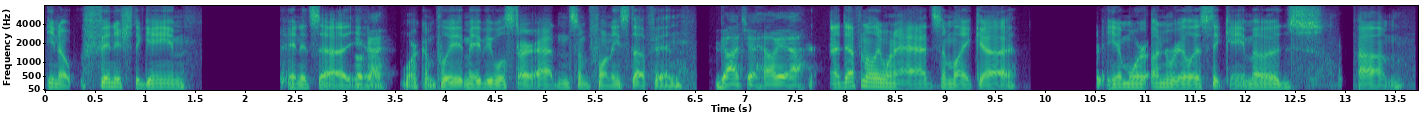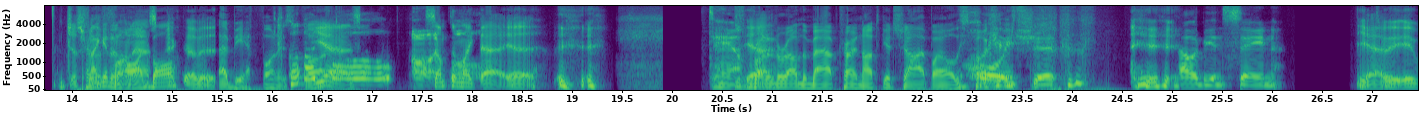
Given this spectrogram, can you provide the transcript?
you know finish the game, and it's uh you know, more complete. Maybe we'll start adding some funny stuff in. Gotcha. Hell yeah. I definitely want to add some like uh you know more unrealistic game modes. Um, just Can for I the get an fun oddball? aspect of it. That'd be fun as fuck. Yeah, Oh, Something like ball. that. Yeah. Damn. Just Yeah. running around the map trying not to get shot by all these Holy fuckers. shit. That would be insane. Yeah, it,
